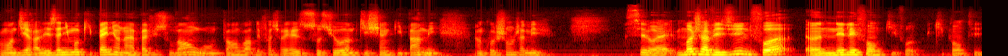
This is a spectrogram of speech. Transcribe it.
comment dire, les animaux qui peignent, on n'en a pas vu souvent, ou on peut en voir des fois sur les réseaux sociaux, un petit chien qui peint, mais un cochon, jamais vu. C'est vrai. Moi, j'avais vu une fois un éléphant qui, qui pendait.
